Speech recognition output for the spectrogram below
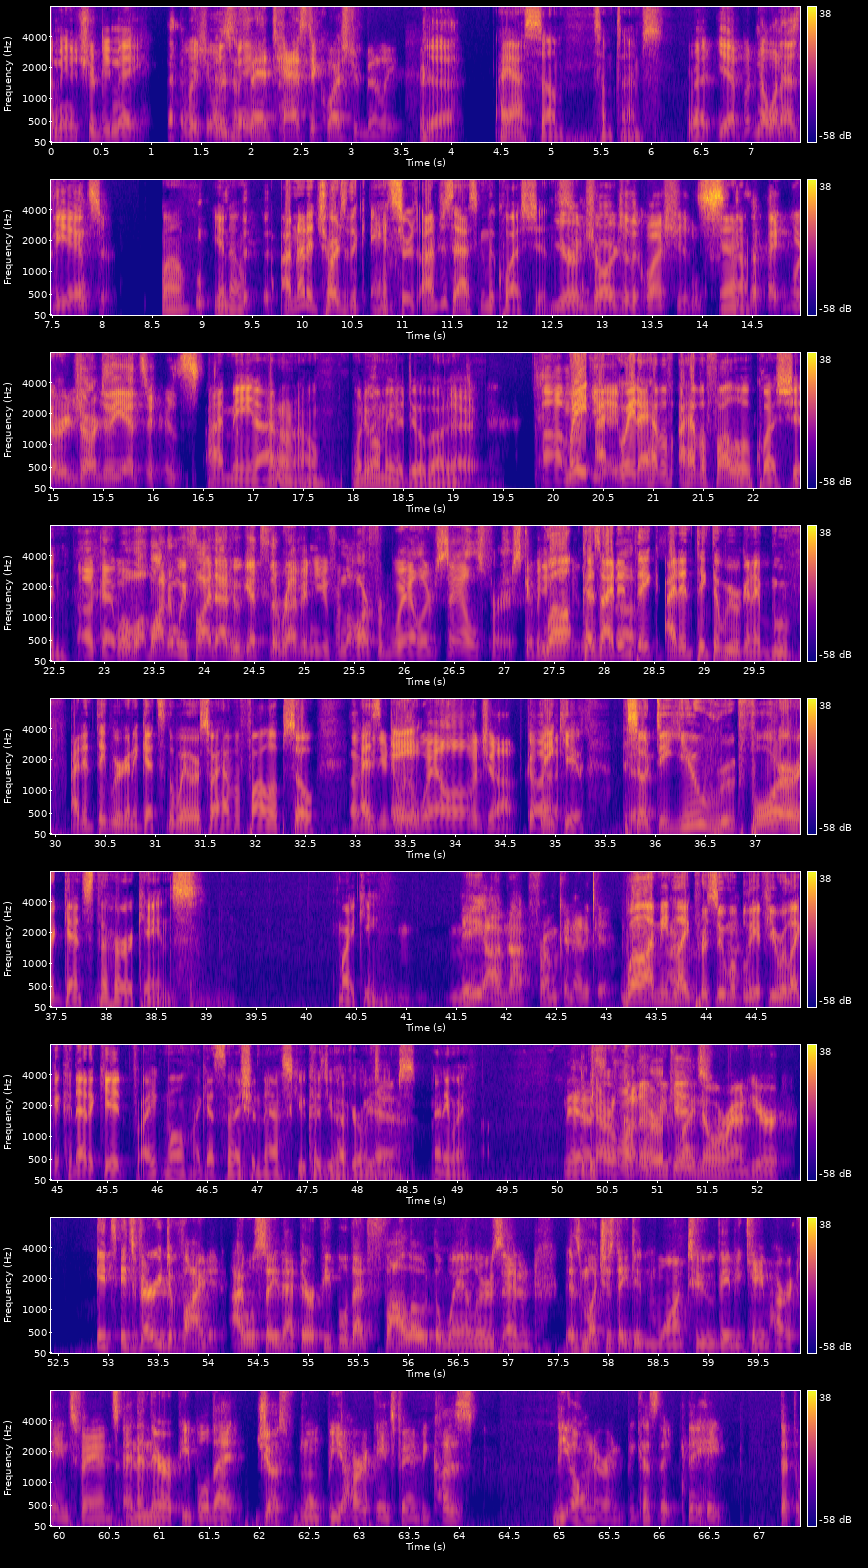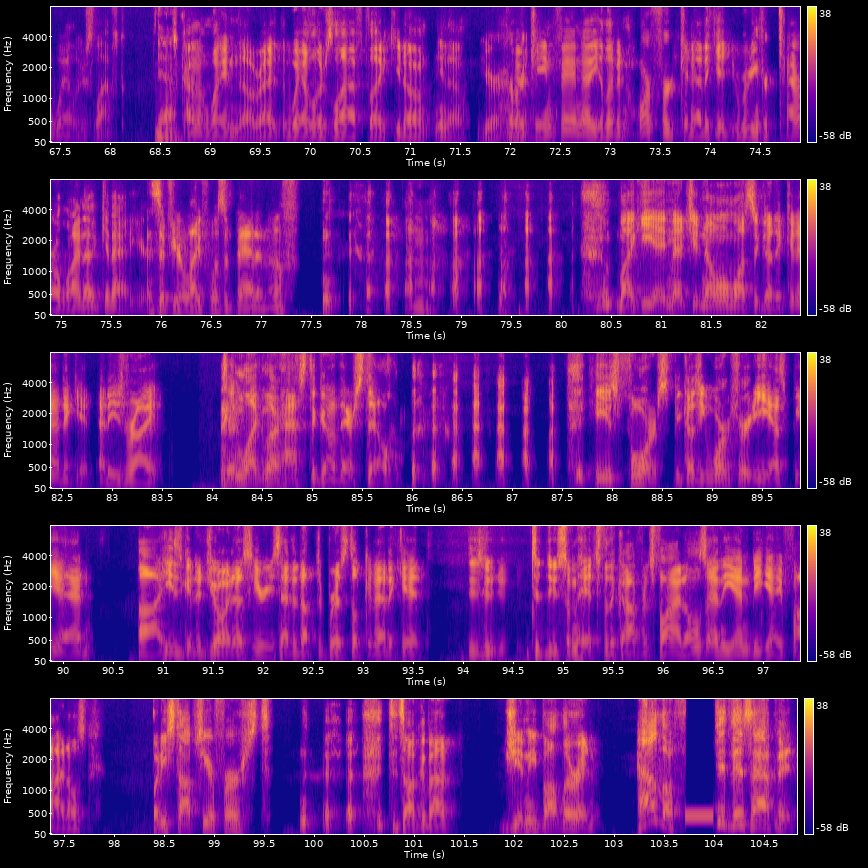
I mean it should be me. I wish it That was is a me. fantastic question, Billy. yeah, I ask some sometimes. right. Yeah, but no one has the answer. Well, you know, I'm not in charge of the answers. I'm just asking the questions. You're in charge of the questions. Yeah. right. We're in charge of the answers. I mean, I don't know. What do you want me to do about All it? Right. Uh, Wait, Mikey, I, wait. I have a I have a follow up question. Okay. Well, wh- why don't we find out who gets the revenue from the Hartford Whalers sales first? Can we? Well, can we because I didn't up? think I didn't think that we were going to move. I didn't think we were going to get to the Whalers, so I have a follow up. So, Okay, as you're doing a, a- whale of a job. Go thank ahead. you. So, Yeah. do you root for or against the Hurricanes, Mikey? Me, I'm not from Connecticut. Well, I mean, I like presumably, if you were like a Connecticut, I well, I guess then I shouldn't ask you because you have your own Yeah. teams. Anyway, Yeah, The Carolina a couple of people I know around here. It's it's very divided. I will say that there are people that followed the Whalers, and as much as they didn't want to, they became Hurricanes fans. And then there are people that just won't be a Hurricanes fan because the owner and because they they hate that the Whalers left. yeah. It's kind of lame, though, right? The Whalers left. Like, you don't, you know, you're a Hurricane fan now. You live in Hartford, Connecticut. You're rooting for Carolina. Get out of here. As if your life wasn't bad enough. Mikey A mentioned no one wants to go to Connecticut, and he's right. Tim Legler has to go there still. he's forced because he works for ESPN. Uh, he's going to join us here. He's headed up to Bristol, Connecticut to do, to do some hits for the conference finals and the NBA finals. But he stops here first to talk about Jimmy Butler and how the f- did this happen?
